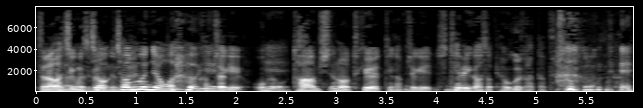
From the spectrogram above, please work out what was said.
드라마 찍으면서 저- 배웠는데. 전문 용어로 예. 갑자기 어, 예. 다음 씬은 어떻게 했더니 갑자기 스텝이 가서 벽을 갖다 붙이더라. 네.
